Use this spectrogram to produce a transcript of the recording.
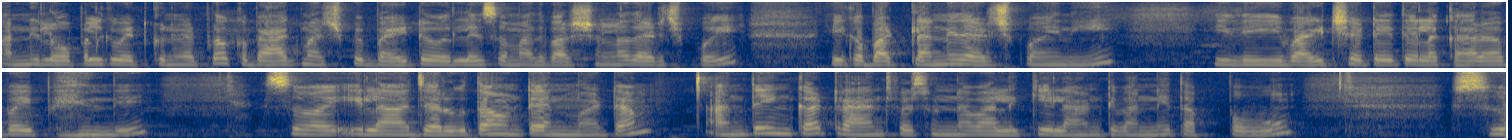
అన్ని లోపలికి పెట్టుకునేటప్పుడు ఒక బ్యాగ్ మర్చిపోయి బయట వదిలేసాం. అది వర్షంలో తడిచిపోయి ఇక బట్టలన్నీ తడిచిపోయినాయి. ఇది వైట్ షర్ట్ అయితే ఇలా ఖరాబ్ అయిపోయింది. సో ఇలా జరుగుతూ ఉంటాయి అన్నమాట అంతే ఇంకా ట్రాన్స్ఫర్స్ ఉన్న వాళ్ళకి ఇలాంటివన్నీ తప్పవు. సో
